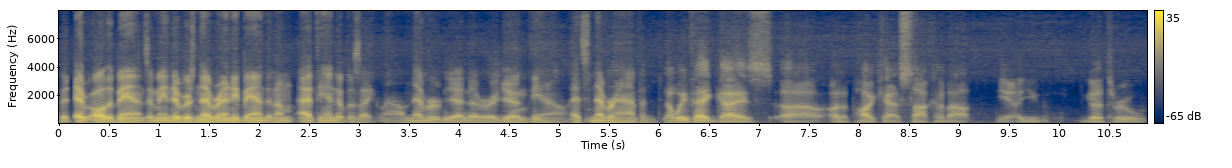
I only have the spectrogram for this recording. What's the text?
but ev all the bands, I mean, there was never any band that I'm at the end. It was like, well, I'll never, Yeah, never again. you know, it's never happened. Now we've had guys uh, on the podcast talking about you know you go through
